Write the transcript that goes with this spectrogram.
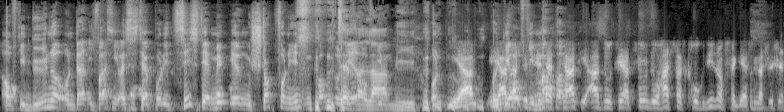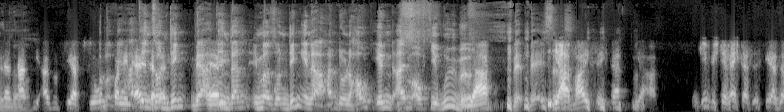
auf die Bühne und dann, ich weiß nicht, ist es der Polizist, der mit irgendeinem Stock von hinten kommt und Der der Salami. die, und, Ja, und ja der das ist in der. Tat die Assoziation. Du hast das Krokodil noch vergessen. Das ist in der Genau. Tat die Assoziation Aber von den hat denn so. Ding, wer hat Ähm, denn dann immer so ein Ding in der Hand und haut irgendeinem auf die Rübe? Ja, Wer, wer ist das? ja, weiß ich. Das, ja, gebe ich dir recht. Das ist die, also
